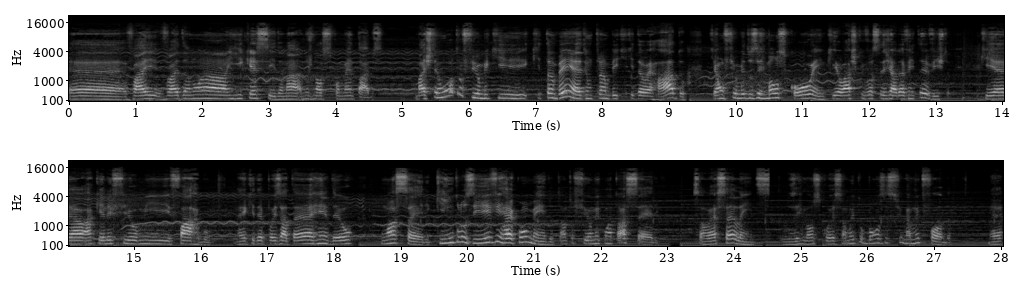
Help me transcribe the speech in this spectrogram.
é, vai, vai dando uma enriquecida na, nos nossos comentários. Mas tem um outro filme que, que também é de um trambique que deu errado, que é um filme dos irmãos Coen, que eu acho que vocês já devem ter visto, que é aquele filme Fargo, né, que depois até rendeu uma série, que inclusive recomendo, tanto o filme quanto a série. São excelentes. Os irmãos Coen são muito bons, esse filme é muito foda. Né?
